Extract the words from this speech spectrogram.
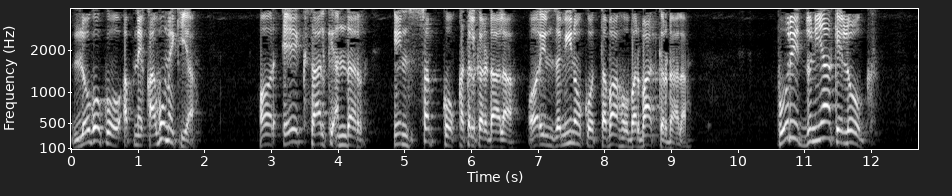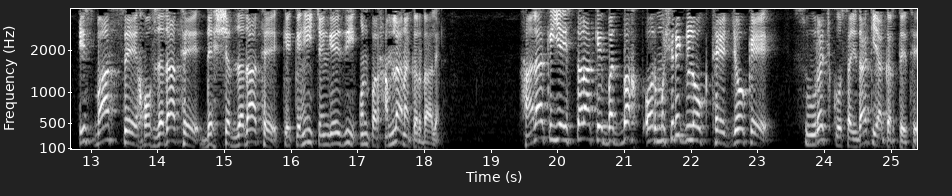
لوگوں کو اپنے قابو میں کیا۔ اور ایک سال کے اندر ان سب کو قتل کر ڈالا اور ان زمینوں کو تباہ و برباد کر ڈالا۔ پوری دنیا کے لوگ اس بات سے خوفزدہ تھے دہشت زدہ تھے کہ کہیں چنگیزی ان پر حملہ نہ کر ڈالیں۔ حالانکہ یہ اس طرح کے بدبخت اور مشرق لوگ تھے جو کہ سورج کو سجدہ کیا کرتے تھے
